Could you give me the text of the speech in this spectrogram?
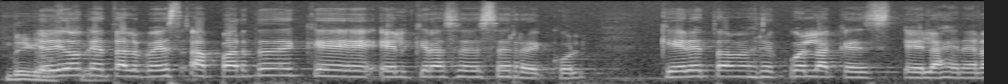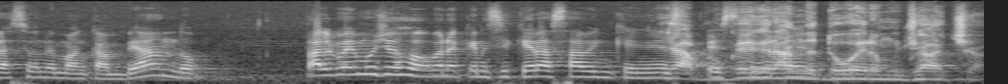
Yo digo que tal vez, aparte de que él quiere hacer ese récord, quiere también recuerda que es, eh, la generación de van cambiando. Tal vez hay muchos jóvenes que ni siquiera saben quién es. Ya, porque este- qué grande tú eres, muchacha.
